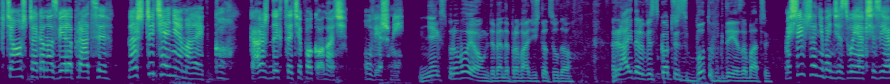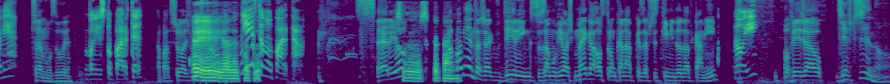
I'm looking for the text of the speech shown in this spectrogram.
Wciąż czeka nas wiele pracy. Na szczycie nie ma lekko. Każdy chce cię pokonać. Uwierz mi. Niech spróbują, gdy będę prowadzić to cudo. Rydel wyskoczy z butów, gdy je zobaczy. Myślisz, że nie będzie zły, jak się zjawię? Czemu zły? Bo jest uparty? A patrzyłaś w Ej, lustro? ej, ale co Nie to, jestem uparta. Serio? co to za A skakanie? pamiętasz, jak w Deerings zamówiłaś mega ostrą kanapkę ze wszystkimi dodatkami? No i? Powiedział, dziewczyno,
